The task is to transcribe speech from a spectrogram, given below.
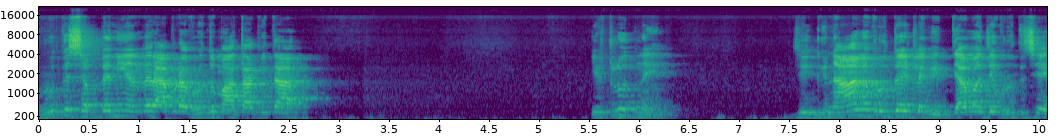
વૃદ્ધ શબ્દની અંદર આપણા વૃદ્ધ માતા પિતા એટલું જ નહીં. જે જ્ઞાન વૃદ્ધ એટલે વિદ્યામાં જે વૃદ્ધ છે,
